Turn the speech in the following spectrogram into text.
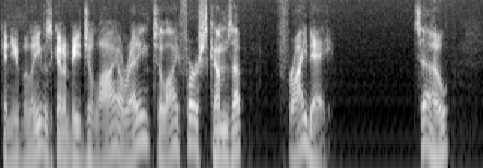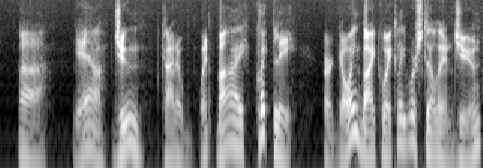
Can you believe it's going to be July already? July 1st comes up Friday. So, uh, yeah, June kind of went by quickly, or going by quickly. We're still in June.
